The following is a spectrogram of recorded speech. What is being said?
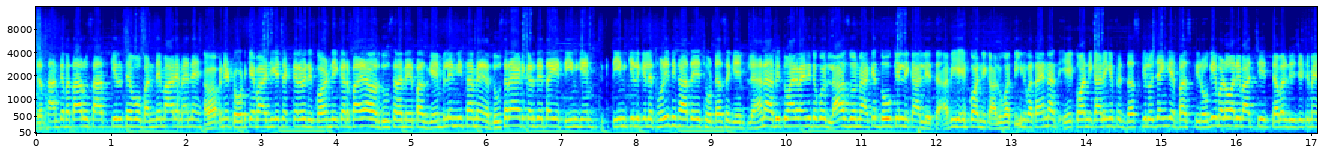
जब शांति बता हूँ, सात किल थे, वो बंदे मारे मैंने। अब अपने टोटकेबाजी के चक्कर में रिकॉर्ड नहीं कर पाया, और दूसरा मेरे पास गेम प्ले नहीं था मैं दूसरा ऐड कर देता, ये तीन गेम तीन किल के लिए थोड़ी दिखाते ये छोटा सा गेम प्ले है ना? अभी तुम्हारे भाई ने तो कोई लास्ट जोन में आके दो किल निकाल लेता है। अभी एक और निकालूँगा, तीन बताए ना, एक और निकालेंगे, फिर दस किल हो जाएँगे, बस फिर होगी बड़ो वाली बातचीत डबल डिजिट में।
